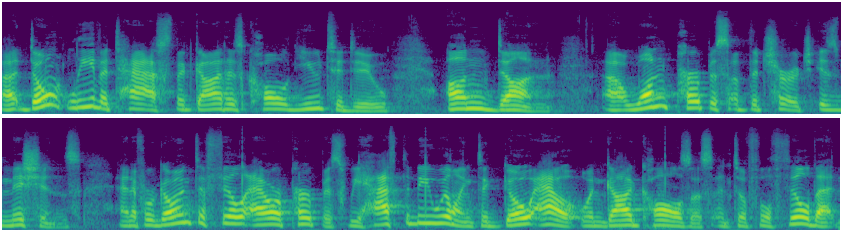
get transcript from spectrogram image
Uh, don't leave a task that God has called you to do undone. Uh, one purpose of the church is missions. And if we're going to fill our purpose, we have to be willing to go out when God calls us and to fulfill that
